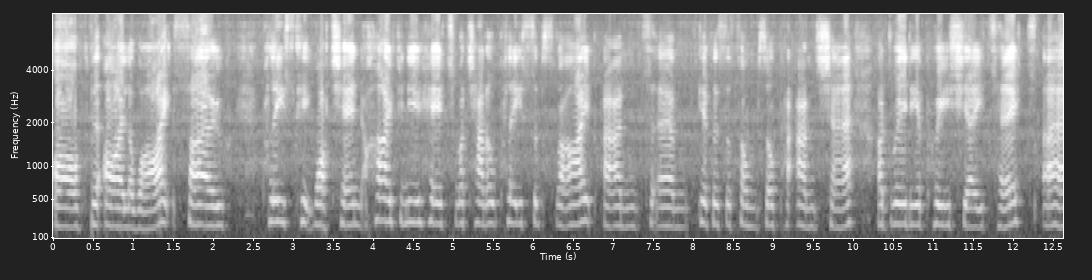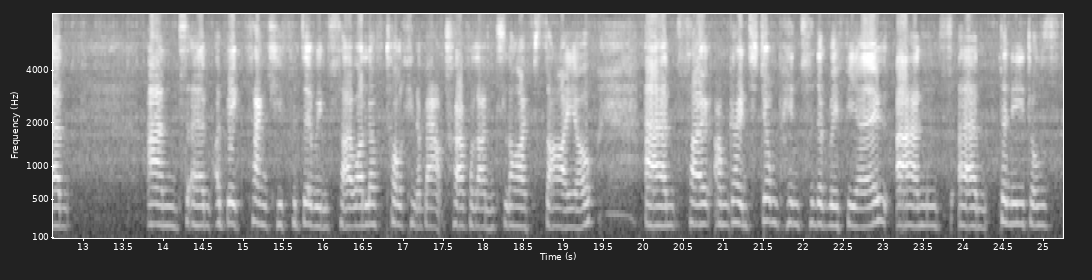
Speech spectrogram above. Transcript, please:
of the Isle of Wight. So please keep watching. Hi if you're new here to my channel please subscribe and um, give us a thumbs up and share. I'd really appreciate it. Um, and um, a big thank you for doing so. I love talking about travel and lifestyle. Um, so I'm going to jump into the review and um, the Needles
